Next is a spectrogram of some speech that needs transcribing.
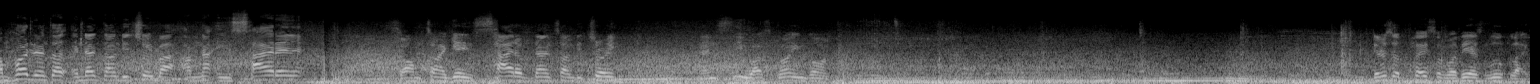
I'm into- in downtown Detroit, but I'm not inside in it. So I'm trying to get inside of downtown Detroit and see what's going on. There's a place over there that look like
